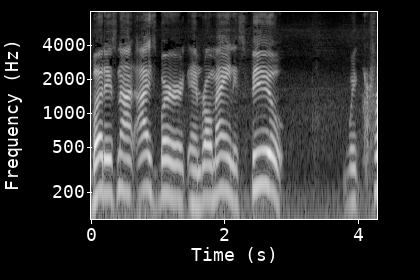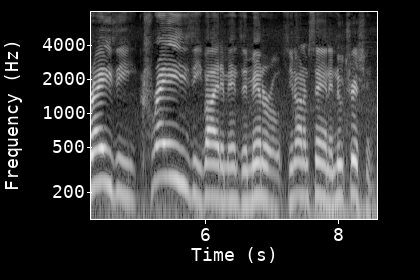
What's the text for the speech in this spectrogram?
but it's not iceberg. And romaine is filled with crazy, crazy vitamins and minerals. You know what I'm saying? And nutritions.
